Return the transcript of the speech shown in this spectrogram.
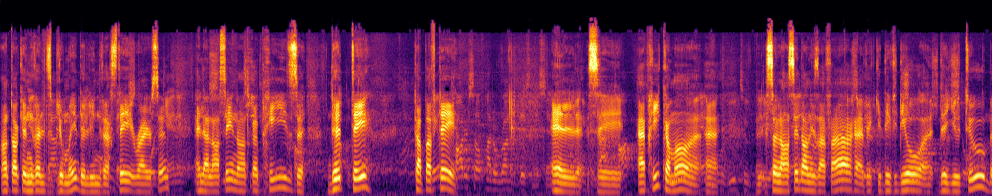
en tant que nouvelle diplômée de l'Université Ryerson, elle a lancé une entreprise de thé, Cup of Tea. Elle s'est appris comment euh, se lancer dans les affaires avec des vidéos euh, de YouTube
